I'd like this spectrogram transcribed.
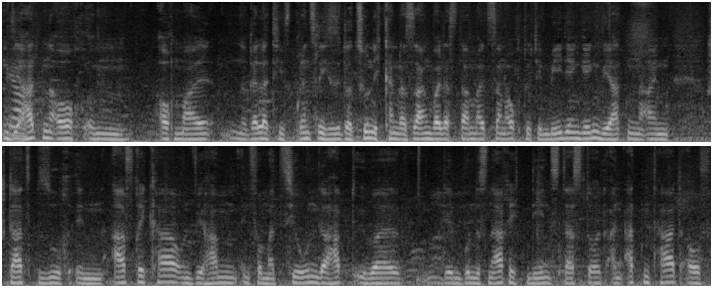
wir hatten auch, ähm, auch mal eine relativ brenzliche Situation. Ich kann das sagen, weil das damals dann auch durch die Medien ging. Wir hatten einen Staatsbesuch in Afrika und wir haben Informationen gehabt über den Bundesnachrichtendienst, dass dort ein Attentat auf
